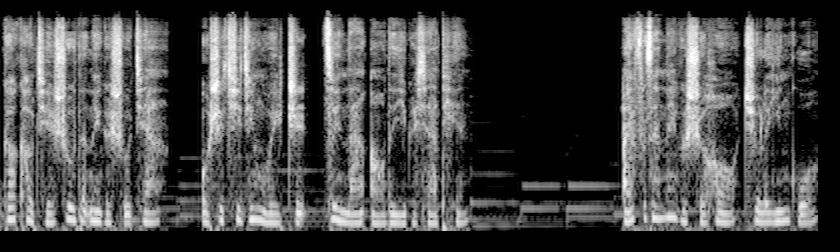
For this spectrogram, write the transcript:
高考结束的那个暑假。我是迄今为止最难熬的一个夏天。F 在那个时候去了英国，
